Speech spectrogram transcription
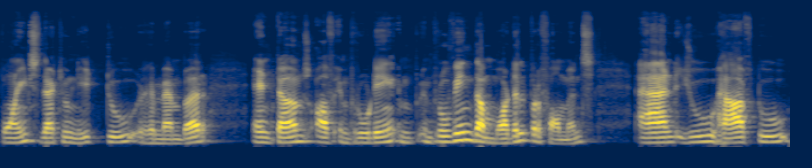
points that you need to remember in terms of improving improving the model performance. And you have to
